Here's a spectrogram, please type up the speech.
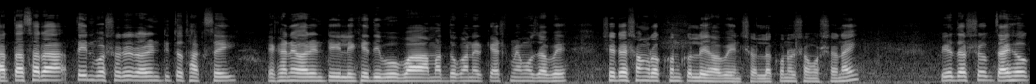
আর তাছাড়া তিন বছরের ওয়ারেন্টি তো থাকছেই, এখানে ওয়ারেন্টি লিখে দিব বা আমার দোকানের ক্যাশ মেমো যাবে, সেটা সংরক্ষণ করলেই হবে ইনশাল্লাহ কোনো সমস্যা নাই। প্রিয় দর্শক, যাই হোক,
